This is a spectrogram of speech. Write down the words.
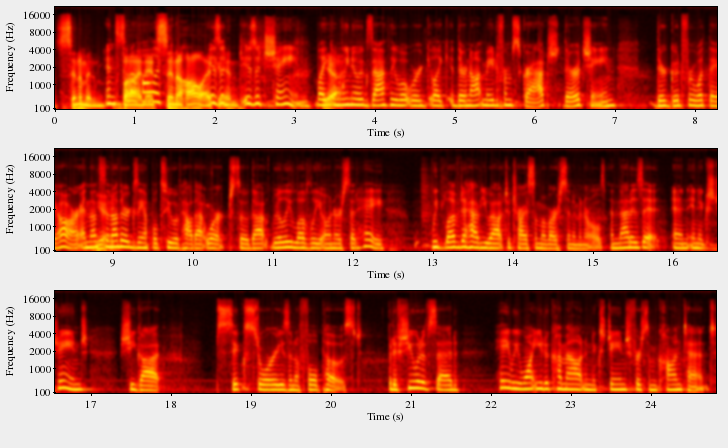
cinnamon And bun at Cinnaholic Is a, and is a chain. Like, Yeah. and we know exactly what we're like. They're not made from scratch. They're a chain. They're good for what they are. And that's Yeah. another example, too, of how that worked. So, that really lovely owner said, Hey, we'd love to have you out to try some of our cinnamon rolls. And that is it. And in exchange, she got six stories and a full post. But if she would have said, Hey, we want you to come out in exchange for some content,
